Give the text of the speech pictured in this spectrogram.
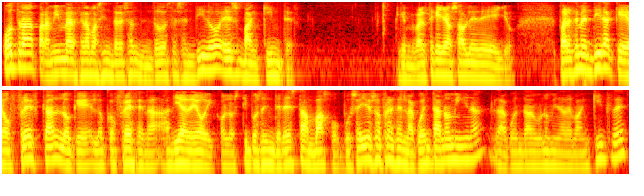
Otra, para mí me parece la más interesante en todo este sentido, es Bank Inter que me parece que ya os hablé de ello. Parece mentira que ofrezcan lo que, lo que ofrecen a, día de hoy, con los tipos de interés tan bajo. Pues ellos ofrecen la cuenta nómina, la cuenta nómina de Banquitze,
